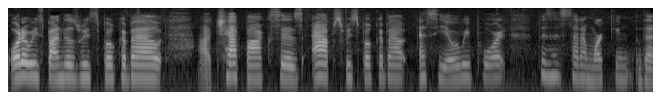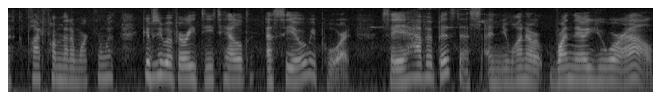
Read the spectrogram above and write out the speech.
Autoresponders we spoke about, uh, chat boxes, apps we spoke about, SEO report business that I'm working, the platform that I'm working with gives you a very detailed SEO report. Say you have a business and you want to run their URL,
